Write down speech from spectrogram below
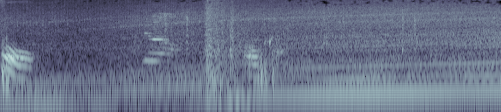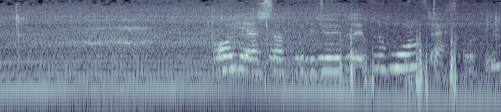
4? No. Okay. Oh yes, I'm going to do a bit of the Wall of Death quickly.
